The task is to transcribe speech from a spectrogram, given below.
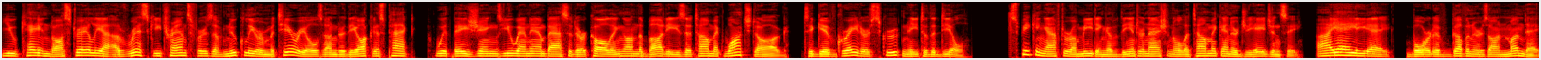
UK and Australia of risky transfers of nuclear materials under the AUKUS pact, with Beijing's UN ambassador calling on the body's atomic watchdog to give greater scrutiny to the deal. Speaking after a meeting of the International Atomic Energy Agency IAEA, Board of Governors on Monday,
